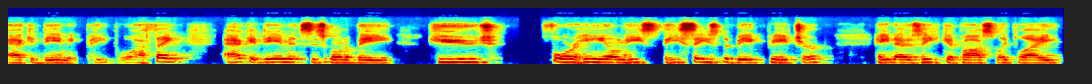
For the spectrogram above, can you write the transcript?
academic people. I think academics is going to be huge for him. He's he sees the big picture. He knows he could possibly play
